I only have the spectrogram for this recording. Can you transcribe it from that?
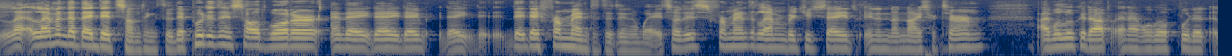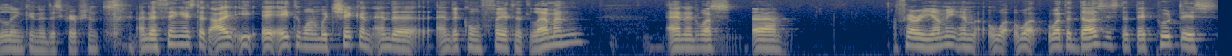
le- lemon that they did something to. They put it in salt water and they they, they, they, they they fermented it in a way. So this fermented lemon, but you say it in a nicer term. I will look it up and I will put a link in the description. And the thing is that I, ate the one with chicken and the and the confitted lemon, and it was um, very yummy. And what what what it does is that they put this,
